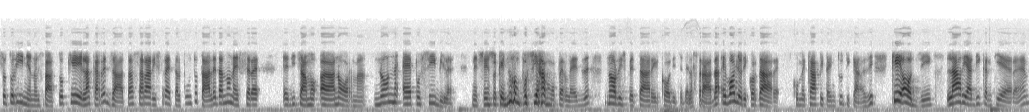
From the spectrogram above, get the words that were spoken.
sottolineano il fatto che la carreggiata sarà ristretta al punto tale da non essere eh, diciamo a norma. Non è possibile nel senso che non possiamo per legge non rispettare il codice della strada e voglio ricordare, come capita in tutti i casi, che oggi l'area di cantiere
